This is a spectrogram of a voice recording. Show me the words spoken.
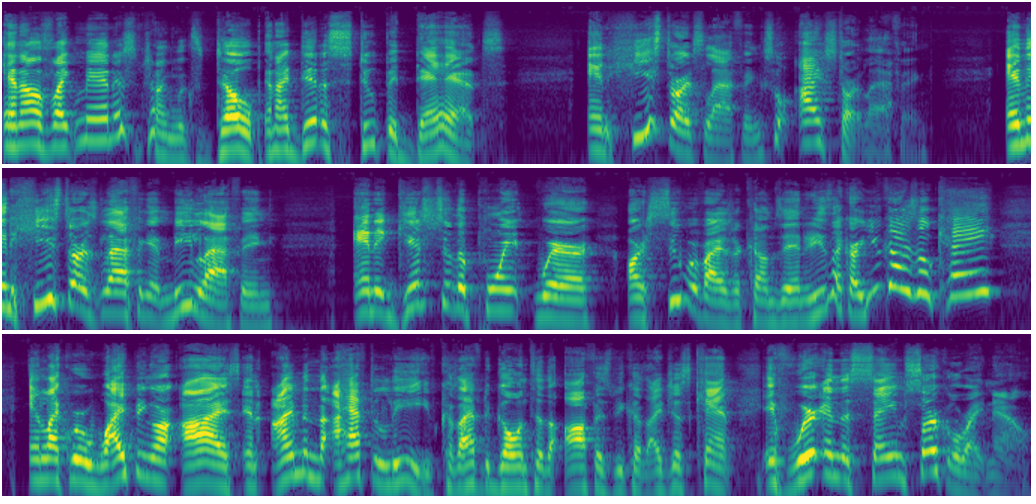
And I was like, "Man, this junk looks dope." And I did a stupid dance, and he starts laughing, so I start laughing, and then he starts laughing at me laughing, and it gets to the point where our supervisor comes in and he's like, "Are you guys okay?" And like we're wiping our eyes, and I'm in the. I have to leave because I have to go into the office because I just can't. If we're in the same circle right now,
